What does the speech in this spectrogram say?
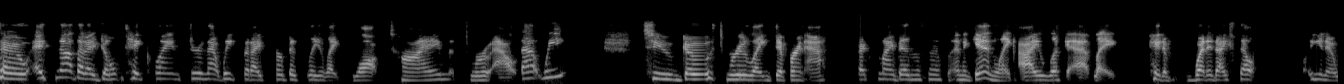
So it's not that i don't take clients during that week but i purposely like block time throughout that week to go through like different aspects of my business. And again like i look at like kind of what did i sell you know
